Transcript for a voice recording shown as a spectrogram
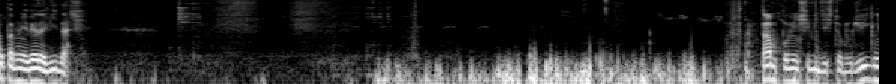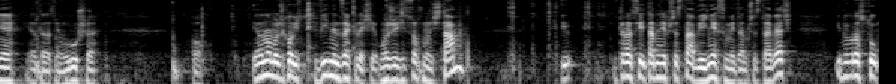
A tam niewiele widać. Tam powinniście widzieć tą dźwignię. Ja teraz ją ruszę. O. I ona może chodzić w innym zakresie. Może się cofnąć tam. I teraz jej tam nie przestawię. Nie chcę jej tam przestawiać. I po prostu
